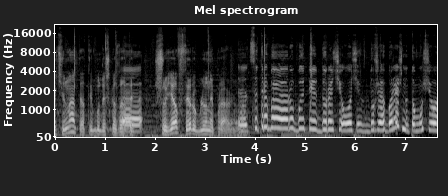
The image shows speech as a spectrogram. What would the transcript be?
починати, а ти будеш казати, Е, що я все роблю неправильно. Е, Це треба робити, до речі, очі дуже обережно, тому що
